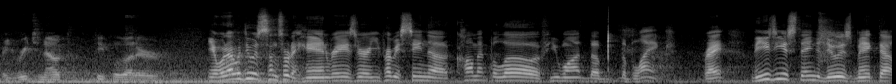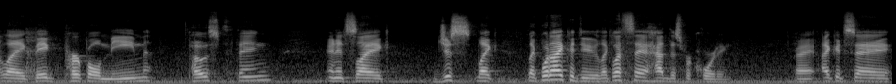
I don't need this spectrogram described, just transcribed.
Are you reaching out to people that are Yeah, what I would do is some sort of hand raiser. You've probably seen the comment below if you want the, the blank, right? The easiest thing to do is make that like big purple meme post thing. And it's like, just like, like what I could do, like let's say I had this recording, right? I could say,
